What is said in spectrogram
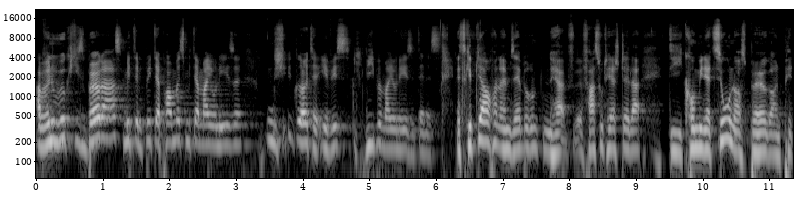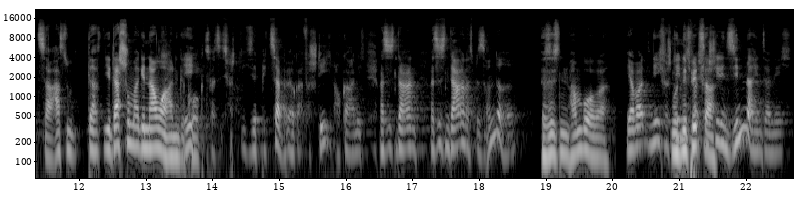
Aber wenn du wirklich diesen Burger hast mit, dem, mit der Pommes, mit der Mayonnaise, ich, Leute, ihr wisst, ich liebe Mayonnaise, Dennis. Es gibt ja auch von einem sehr berühmten Fastfood-Hersteller die Kombination aus Burger und Pizza. Hast du das, dir das schon mal genauer angeguckt? Nee, was ist diese Pizza-Burger? Verstehe ich auch gar nicht. Was ist, daran, was ist denn daran das Besondere? Das ist ein Hamburger. Ja, aber nee, ich verstehe nicht, ich verstehe den Sinn dahinter nicht.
